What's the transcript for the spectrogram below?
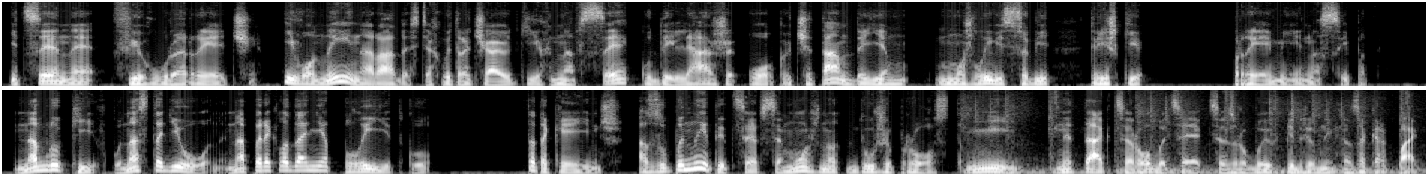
І це не фігура речі. І вони на радостях витрачають їх на все, куди ляже око, чи там, де є можливість собі трішки премії насипати. На бруківку, на стадіони, на перекладання плитку та таке інше. А зупинити це все можна дуже просто. Ні, не так це робиться, як це зробив підривник на Закарпатті.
